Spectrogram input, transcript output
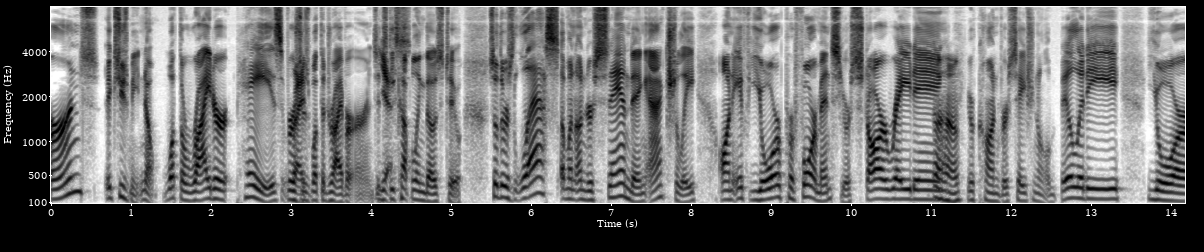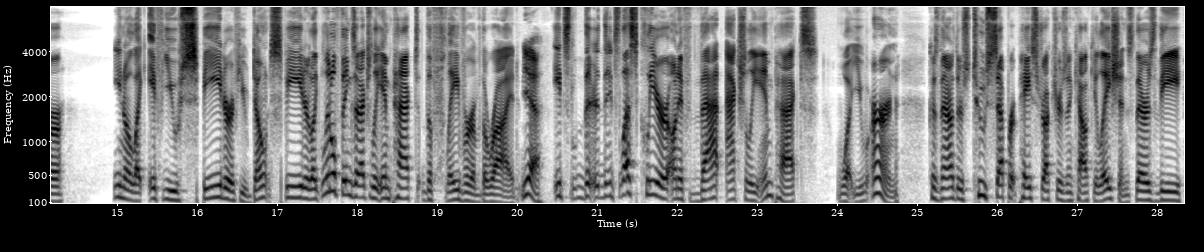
earns. Excuse me, no, what the rider pays versus Right. what the driver earns. It's Yes. decoupling those two. So there's less of an understanding, actually, on if your performance, your star rating, Uh-huh. your conversational ability, your you know, like if you speed or if you don't speed, or like little things that actually impact the flavor of the ride yeah. it's it's less clear on if that actually impacts what you earn because now there's two separate pay structures and calculations. There's the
